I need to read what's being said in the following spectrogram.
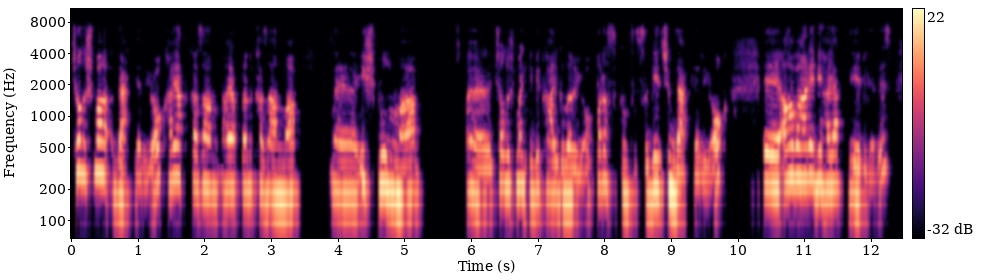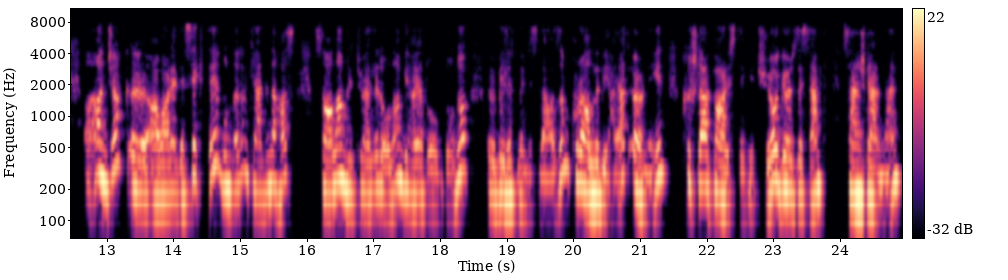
çalışma dertleri yok. Hayat kazan, hayatlarını kazanma, e, iş bulma, çalışma gibi kaygıları yok, para sıkıntısı, geçim dertleri yok. E, avare bir hayat diyebiliriz. Ancak e, avare desek de bunların kendine has sağlam ritüelleri olan bir hayat olduğunu e, belirtmemiz lazım. Kurallı bir hayat. Örneğin kışlar Paris'te geçiyor. Gözde semt Saint Germain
